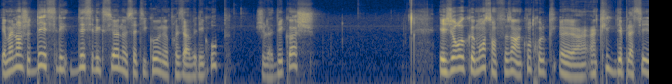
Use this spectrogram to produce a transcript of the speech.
et maintenant je désélectionne cette icône préserver les groupes je la décoche. Et je recommence en faisant un, euh, un, clic déplacé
